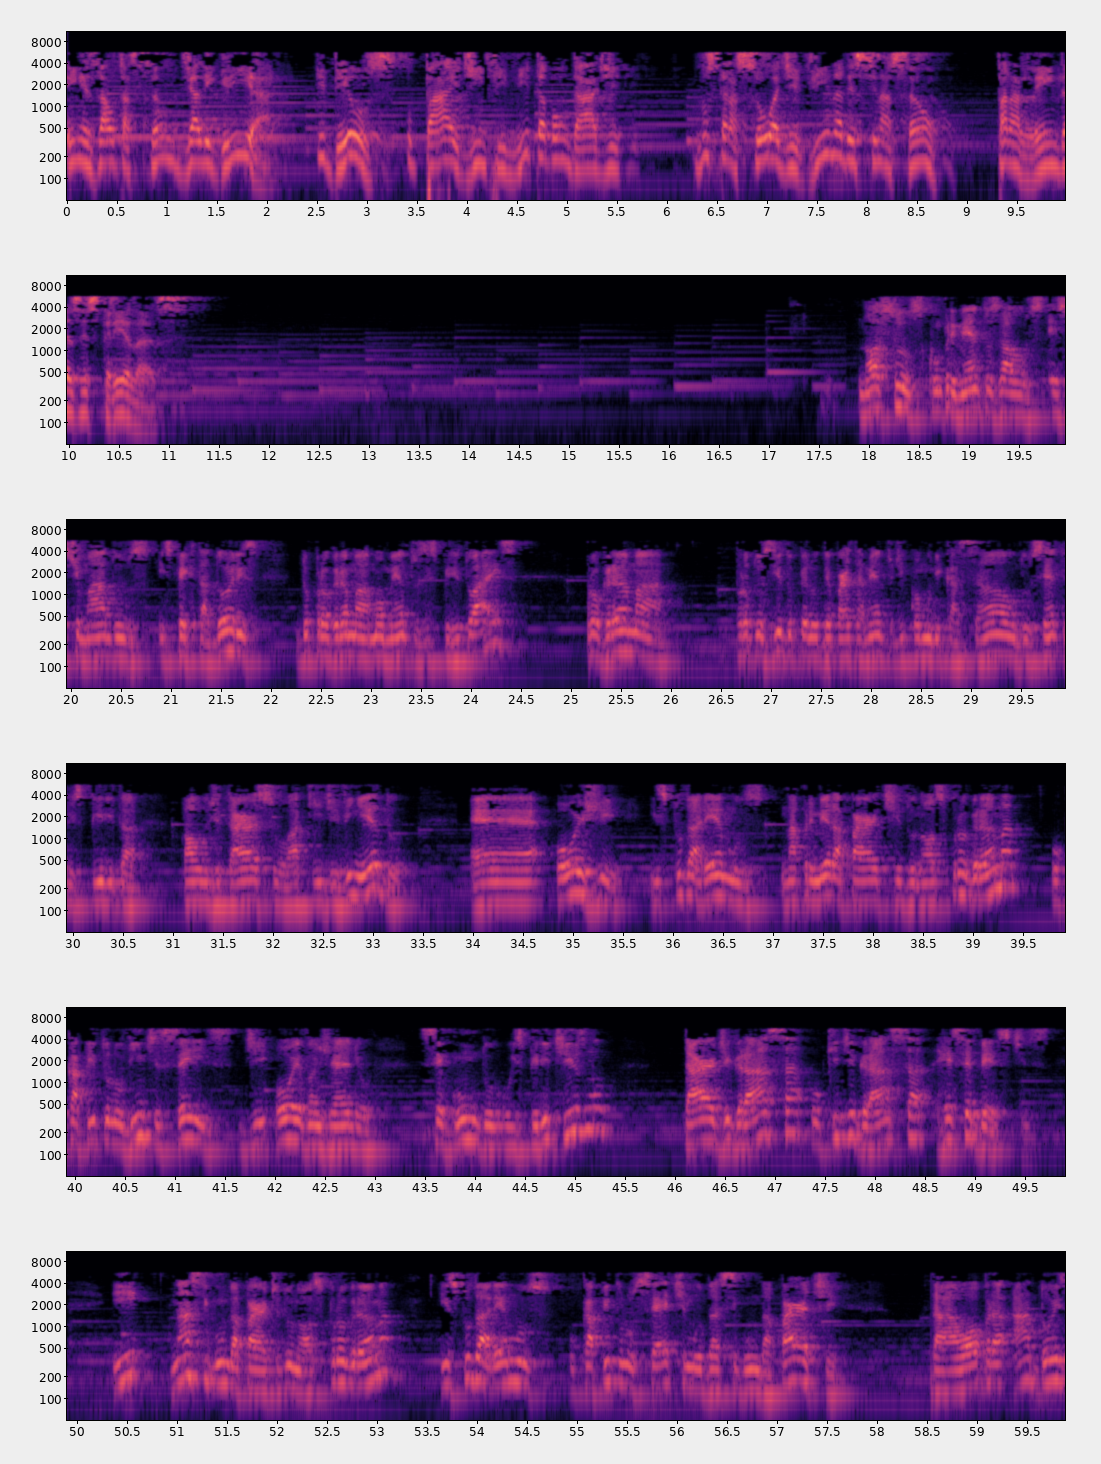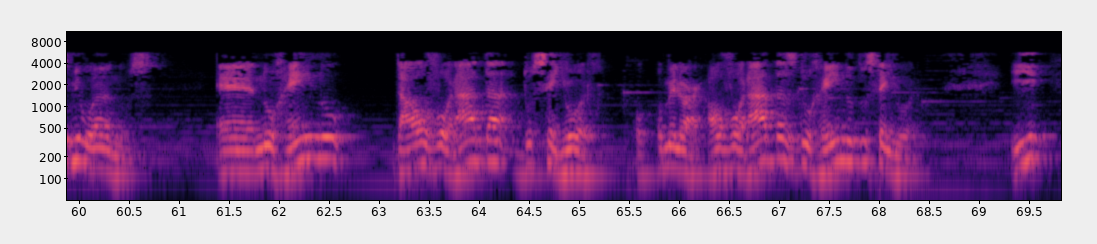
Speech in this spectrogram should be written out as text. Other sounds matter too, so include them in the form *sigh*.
em exaltação de alegria que Deus, o Pai de infinita bondade, nos traçou a divina destinação para além das estrelas. Nossos cumprimentos aos estimados espectadores do programa Momentos Espirituais, programa produzido pelo Departamento de Comunicação do Centro Espírita Paulo de Tarso, aqui de Vinhedo. É, hoje estudaremos na primeira parte do nosso programa o capítulo 26 de O Evangelho segundo o Espiritismo, dar de graça o que de graça recebestes. E na segunda parte do nosso programa estudaremos o capítulo sétimo da segunda parte da obra Há Dois Mil Anos, é, no reino da alvorada do Senhor, ou melhor, alvoradas do reino do Senhor. E,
